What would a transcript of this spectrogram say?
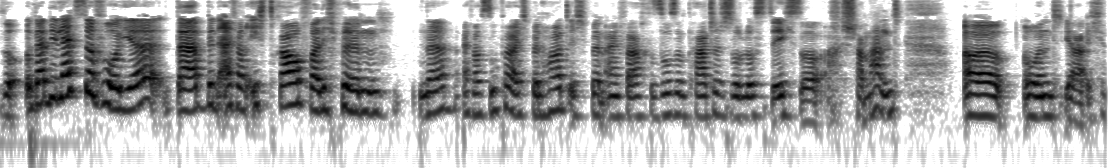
So, und dann die letzte Folie, da bin einfach ich drauf, weil ich bin ne, einfach super. Ich bin hot, ich bin einfach so sympathisch, so lustig, so ach, charmant. Äh, und ja, ich,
